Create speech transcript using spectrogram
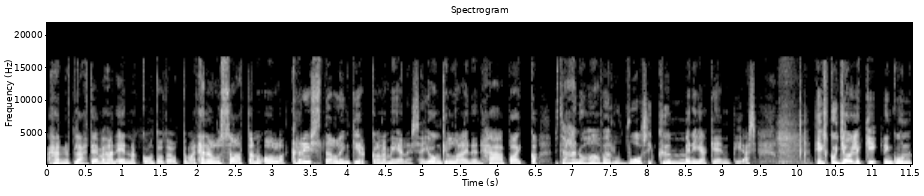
hän nyt lähtee vähän ennakkoon toteuttamaan. Että hänellä on saattanut olla kristallin kirkkaana mielessä jonkinlainen hääpaikka, mitä hän on haaveillut vuosikymmeniä kenties. Tiedätkö, kun joillekin niin kun,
